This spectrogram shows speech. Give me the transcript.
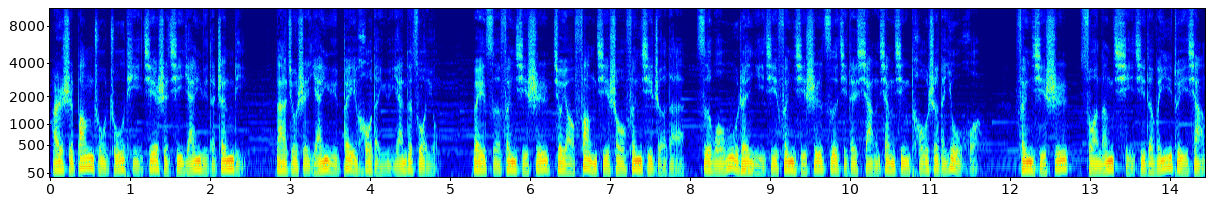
而是帮助主体揭示其言语的真理，那就是言语背后的语言的作用。为此，分析师就要放弃受分析者的自我误认以及分析师自己的想象性投射的诱惑。分析师所能企及的唯一对象，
